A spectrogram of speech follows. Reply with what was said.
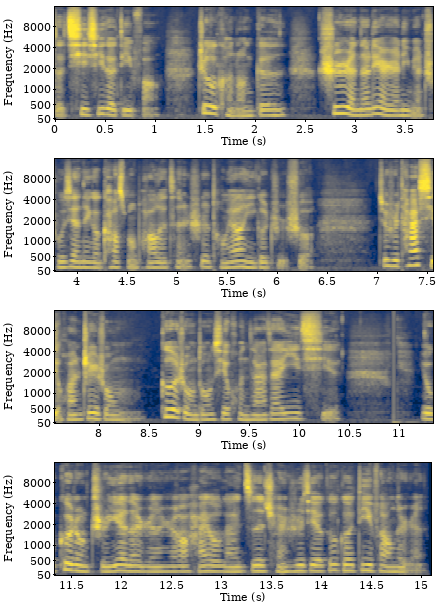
的气息的地方，这个可能跟《诗人的恋人》里面出现那个 cosmopolitan 是同样一个指涉。就是他喜欢这种各种东西混杂在一起，有各种职业的人，然后还有来自全世界各个地方的人。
